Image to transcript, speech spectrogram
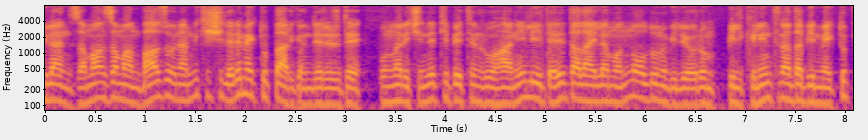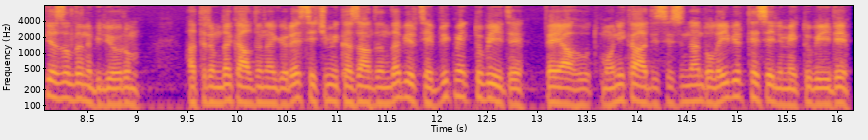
Gülen zaman zaman bazı önemli kişilere mektuplar gönderirdi. Bunlar içinde Tibet'in ruhani lideri Dalai Lama'nın olduğunu biliyorum. Bill Clinton'a da bir mektup yazıldığını biliyorum. Hatırımda kaldığına göre seçimi kazandığında bir tebrik mektubuydu veyahut Monica hadisesinden dolayı bir teselli mektubuydu.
